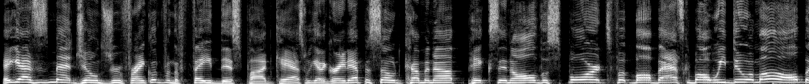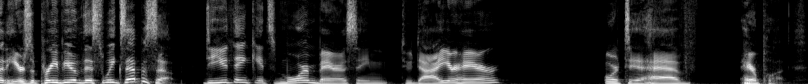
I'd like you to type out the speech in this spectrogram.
Hey guys, this is Matt Jones, Drew Franklin from the Fade This podcast. We got a great episode coming up, picks in all the sports, football, basketball, we do them all. But here's a preview of this week's episode. Do you think it's more embarrassing to dye your hair or to have hair plugs?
